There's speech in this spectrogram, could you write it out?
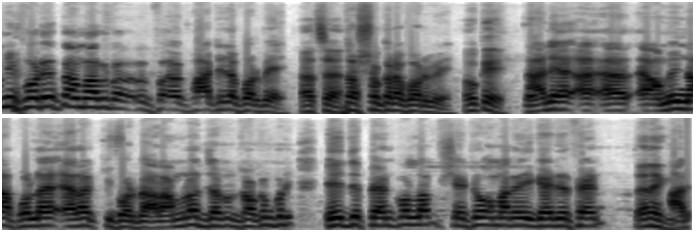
আমি পরে তো আমার পার্টিরা পড়বে আচ্ছা। দর্শকরা পড়বে ওকে। নাহলে আমি না পড়লে এরা কি করবে আর আমরা যখন- পড়ি এই যে প্যান্ট পরলাম সেটাও আমার এই গাইডের প্যান্ট। আর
